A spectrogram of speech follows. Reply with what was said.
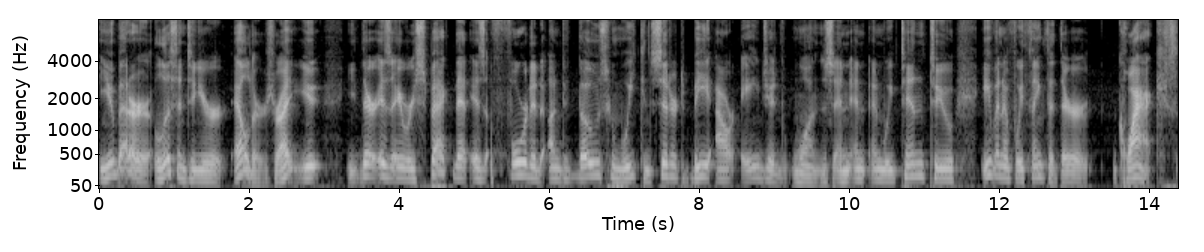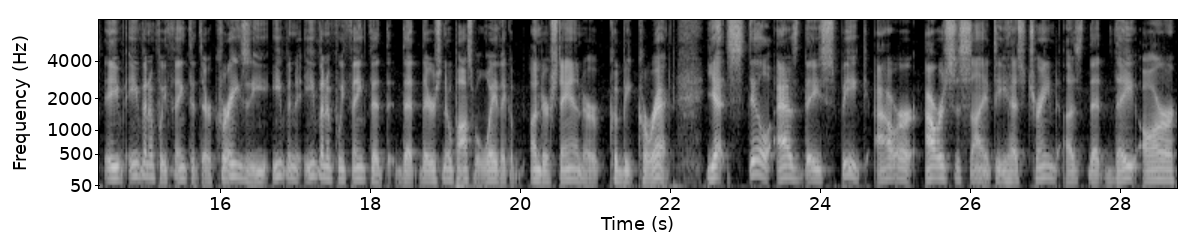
you better listen to your elders, right? You there is a respect that is afforded unto those whom we consider to be our aged ones and and, and we tend to even if we think that they're quacks even if we think that they're crazy even even if we think that that there's no possible way they could understand or could be correct yet still as they speak our our society has trained us that they are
